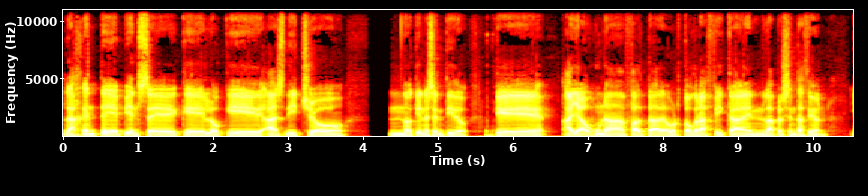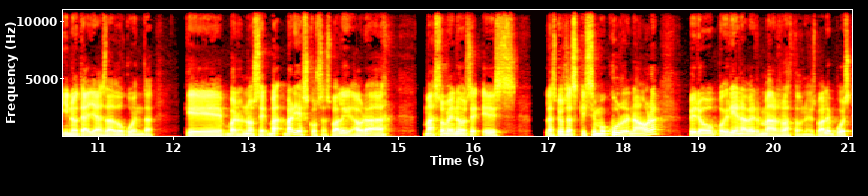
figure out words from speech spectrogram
la gente piense que lo que has dicho no tiene sentido, que haya alguna falta ortográfica en la presentación y no te hayas dado cuenta. Que, bueno, no sé, varias cosas, ¿vale? Ahora, más o menos es las cosas que se me ocurren ahora, pero podrían haber más razones, ¿vale? Pues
